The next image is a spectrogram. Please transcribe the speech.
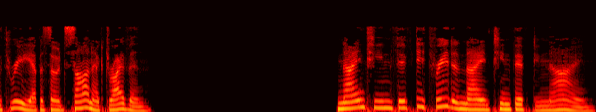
3 episode Sonic Drive-In 1953 to 1959.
